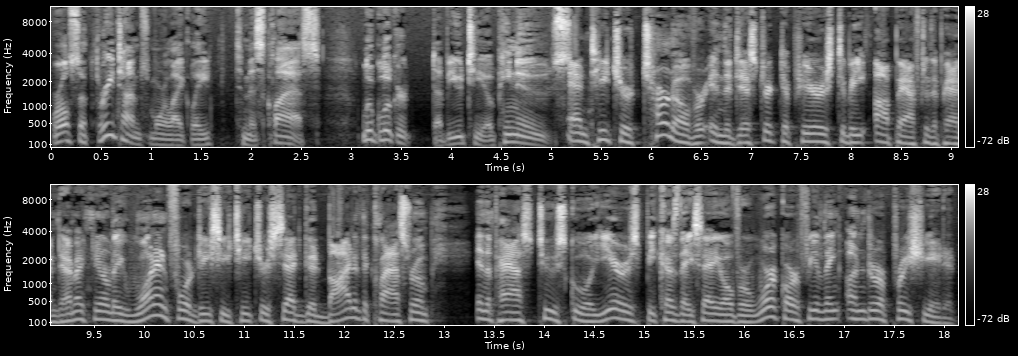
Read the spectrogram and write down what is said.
were also three times more likely to miss class. Luke Lukert, WTOP News. And teacher turnover in the district appears to be up after the pandemic. Nearly one in four DC teachers said goodbye to the classroom in the past two school years because they say overwork or feeling underappreciated.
